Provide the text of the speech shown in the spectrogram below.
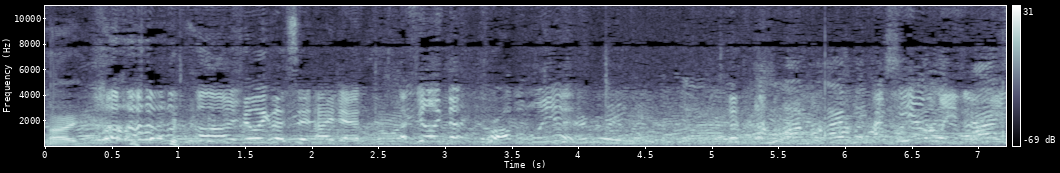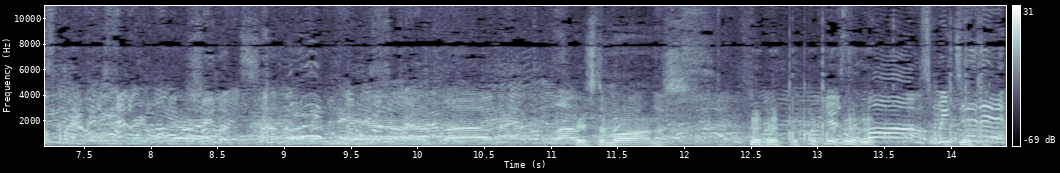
Hi. I feel like that's it. Hi, Dad. I feel like that's probably it. I see Emily. That's my favorite girl. She looks so love, love. Here's the moms. Here's the moms. We did it.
